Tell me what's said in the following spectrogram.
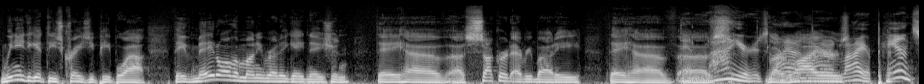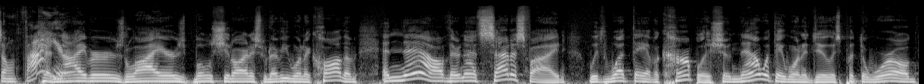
We need to get these crazy people out. They've made all the money, Renegade Nation. They have uh, suckered everybody. They have uh, liars, They're liar, liars, liar, liar, pants on fire. connivers, liars, bullshit artists, whatever you want to call them. And now they're not satisfied with what they have accomplished. So now what they want to do is put the world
